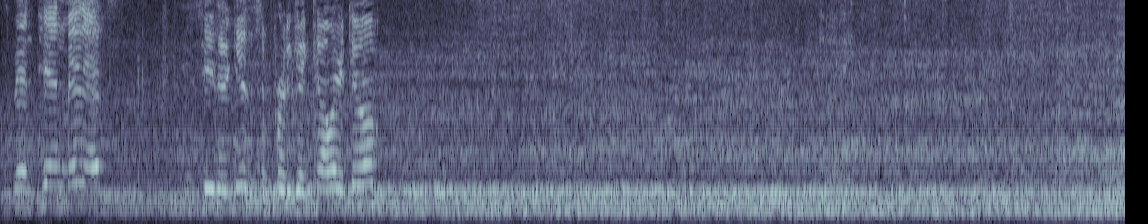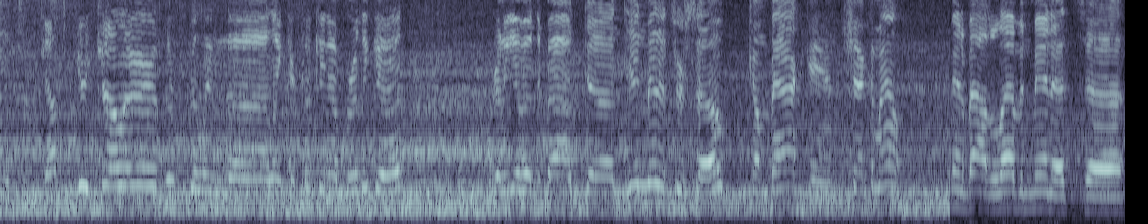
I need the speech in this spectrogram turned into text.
It's been 10 minutes. You can see they're getting some pretty good color to them. Got some good color. They're feeling uh, like they're cooking up really good. We're going to give it about uh, 10 minutes or so. Come back and check them out. It's been about 11 minutes uh,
